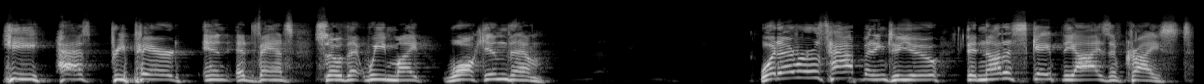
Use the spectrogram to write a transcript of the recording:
He has prepared in advance so that we might walk in them. Whatever is happening to you did not escape the eyes of Christ.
